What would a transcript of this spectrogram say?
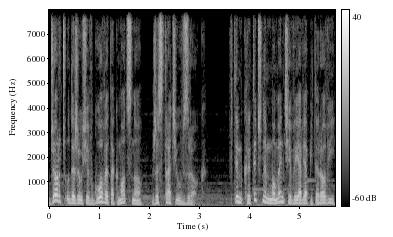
George uderzył się w głowę tak mocno, że stracił wzrok. W tym krytycznym momencie wyjawia Peterowi,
